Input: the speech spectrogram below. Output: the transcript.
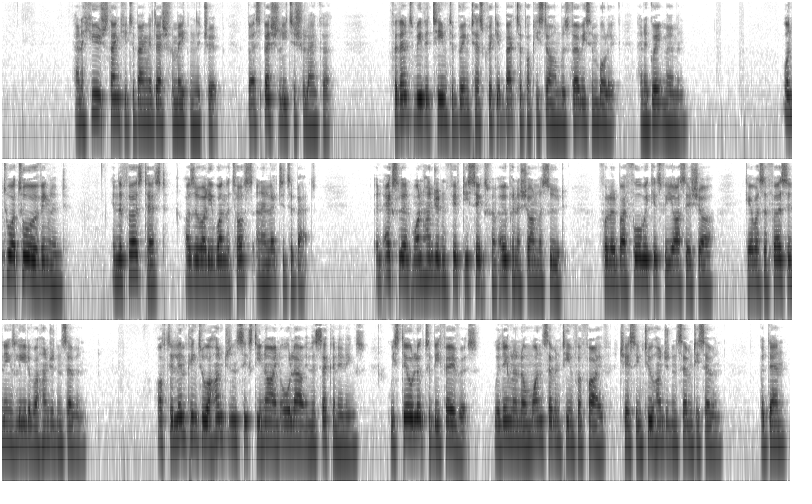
And a huge thank you to Bangladesh for making the trip, but especially to Sri Lanka. For them to be the team to bring Test cricket back to Pakistan was very symbolic and a great moment. On to our tour of England. In the first Test, Azhar Ali won the toss and elected to bat. An excellent 156 from opener Shan Masood, followed by four wickets for Yasir Shah, gave us a first innings lead of 107. After limping to 169 all out in the second innings, we still looked to be favourites, with England on 117 for 5, chasing 277. But then,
